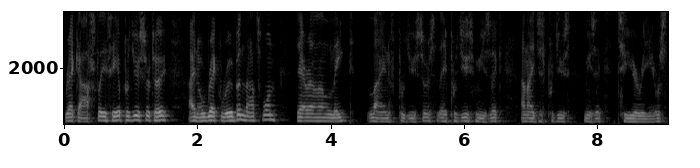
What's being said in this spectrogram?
Rick Astley is he a producer too? I know Rick Rubin, that's one. They're an elite line of producers. They produce music, and I just produce music to your ears.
